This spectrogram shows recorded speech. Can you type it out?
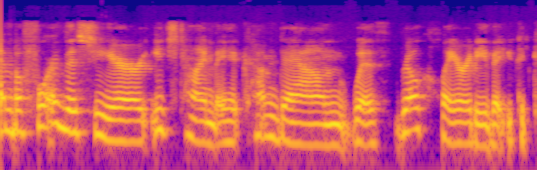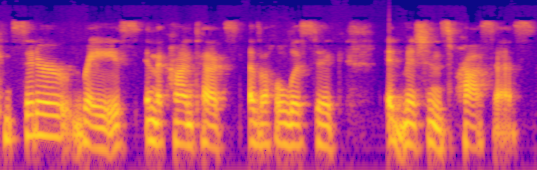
And before this year, each time they had come down with real clarity that you could consider race in the context of a holistic admissions process.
